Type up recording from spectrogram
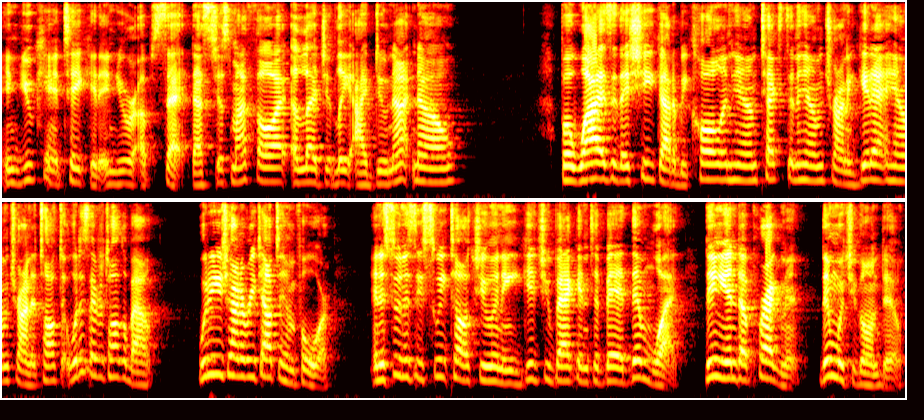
and you can't take it and you're upset. That's just my thought, allegedly. I do not know. But why is it that she got to be calling him, texting him, trying to get at him, trying to talk to? What is there to talk about? What are you trying to reach out to him for? And as soon as he sweet talks you and he gets you back into bed, then what? Then you end up pregnant. Then what you gonna do?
